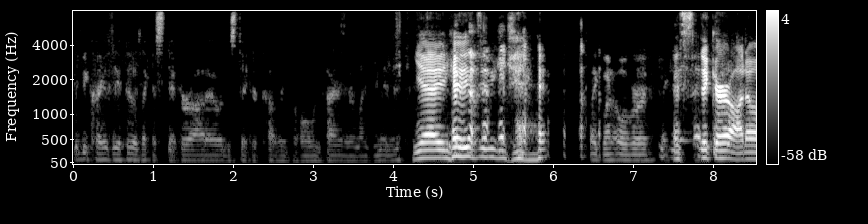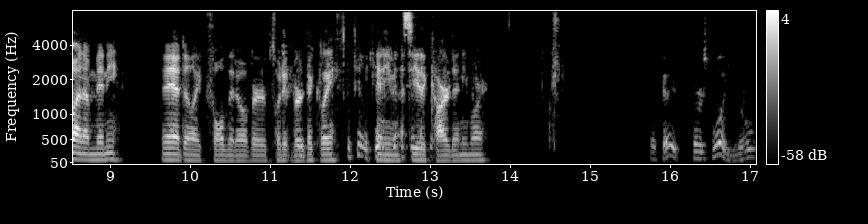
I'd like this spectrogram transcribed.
it'd be crazy if it was like a sticker auto and the sticker covered the whole entire like mini. Yeah, yeah. Like went over. Like, a sticker auto on a mini. They had to like fold it over, put it vertically. Can't even see the card anymore. Okay, first one, you know.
